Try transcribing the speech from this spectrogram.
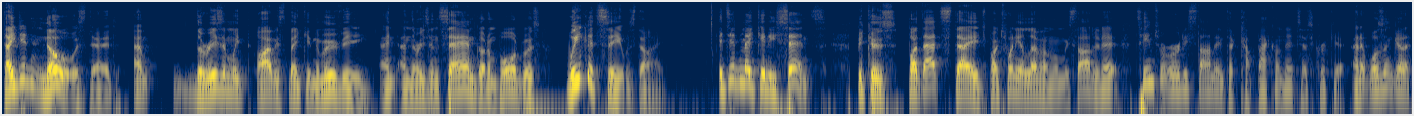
They didn't know it was dead. And the reason we I was making the movie and, and the reason Sam got on board was we could see it was dying. It didn't make any sense because by that stage, by 2011 when we started it, teams were already starting to cut back on their Test cricket, and it wasn't gonna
